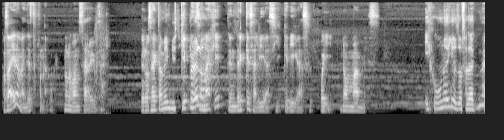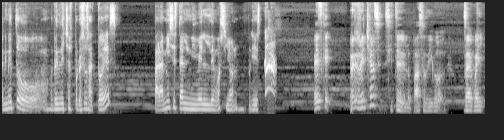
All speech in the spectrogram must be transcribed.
O sea, Iron Man ya está funado, güey. No lo vamos a regresar. Pero, o sea, También ¿qué personaje tendré que salir así que digas, güey, no mames? Hijo, uno de ellos dos, o sea, Magneto o Reed Richards por esos actores, para mí sí está el nivel de emoción. Es que Reed Richards sí te lo paso, digo. O sea, güey,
